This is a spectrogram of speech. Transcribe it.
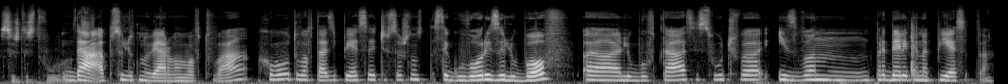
съществува. Да, абсолютно вярвам в това. Хубавото в тази пиеса е, че всъщност се говори за любов. А, любовта се случва извън пределите на пиесата.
